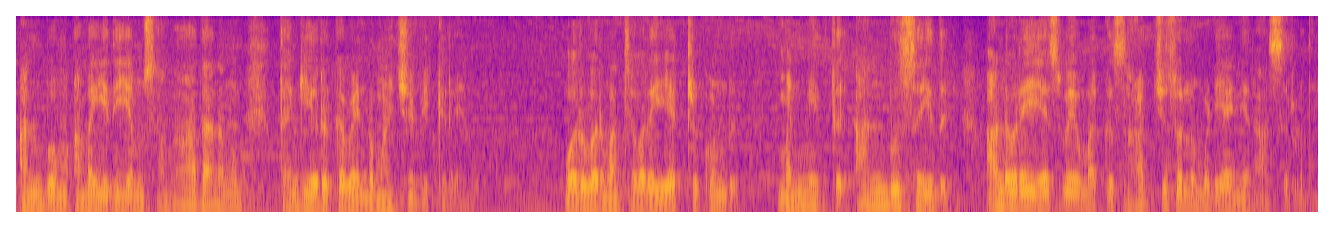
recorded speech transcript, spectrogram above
அன்பும் அமைதியும் சமாதானமும் தங்கியிருக்க வேண்டுமாய் ஜெபிக்கிறேன். ஒருவர் மற்றவரை ஏற்றுக்கொண்டு மன்னித்து அன்பு செய்து ஆண்டவரே இயேசுவை உமக்கு சாட்சி சொல்லும்படியாய் நீர் ஆசிர்வதி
